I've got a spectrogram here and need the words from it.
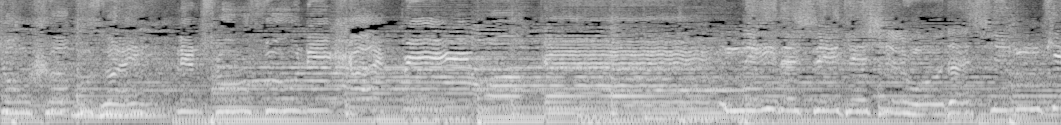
终喝不醉，连祝福你的喜帖是我的请帖，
